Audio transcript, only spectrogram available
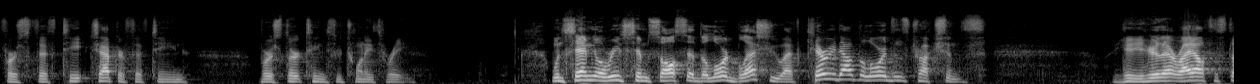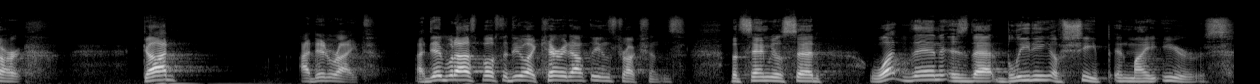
verse 15, chapter 15, verse 13 through 23. When Samuel reached him, Saul said, The Lord bless you. I've carried out the Lord's instructions. You hear that right off the start. God, I did right. I did what I was supposed to do. I carried out the instructions. But Samuel said, What then is that bleating of sheep in my ears?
